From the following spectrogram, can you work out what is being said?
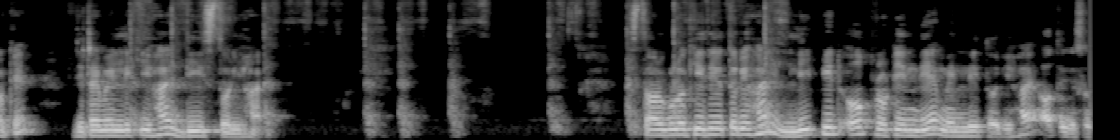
ওকে, যেটা মেনলি কি হয়? দ্বিস্তরী হয়। স্তরগুলো কি দিয়ে তৈরি হয়? লিপিড ও প্রোটিন দিয়ে মেনলি তৈরি হয়, অত কিছু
